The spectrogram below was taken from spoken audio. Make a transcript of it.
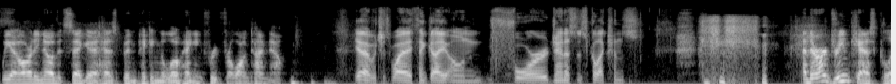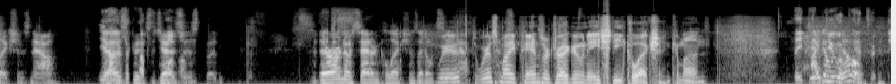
we already know that Sega has been picking the low-hanging fruit for a long time now. yeah, which is why I think I own four Genesis collections. And there are Dreamcast collections now. Yeah, Not there's as a good couple as the of them. Genesis, but there are no Saturn collections. I don't see Where, half. where's my Panzer Dragoon HD collection? Come on. They did I don't do know. a Panzer, they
